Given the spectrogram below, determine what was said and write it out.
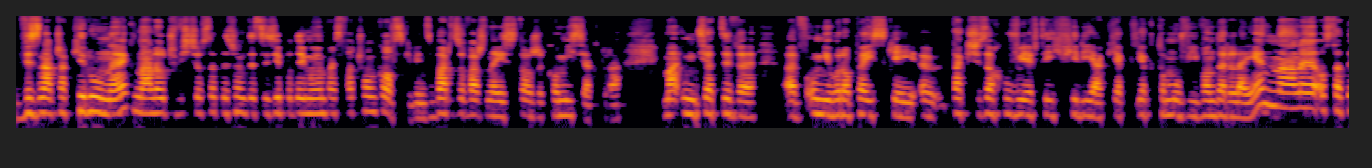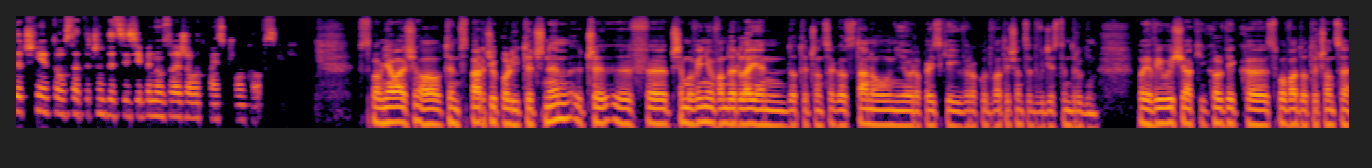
wyznacza kierunek, no ale oczywiście ostateczną decyzję podejmują państwa członkowskie, więc bardzo ważne jest to, że komisja, która ma inicjatywę e, w Unii Europejskiej, tak się zachowuje w tej chwili, jak, jak, jak to mówi von der Leyen, no ale ostatecznie to ostateczne decyzje będą zależały od państw członkowskich. Wspomniałaś o tym wsparciu politycznym. Czy w przemówieniu von der Leyen dotyczącego stanu Unii Europejskiej w roku 2022 pojawiły się jakiekolwiek e, słowa dotyczące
